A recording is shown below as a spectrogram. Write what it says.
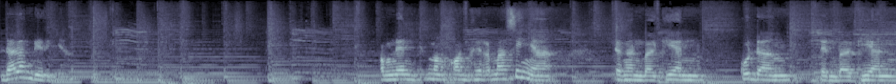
dalam dirinya. Kemudian mengkonfirmasinya dengan bagian gudang dan bagian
